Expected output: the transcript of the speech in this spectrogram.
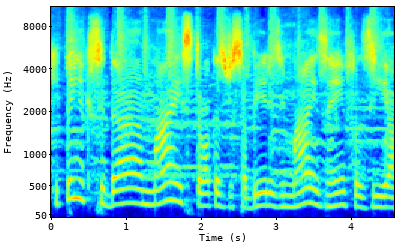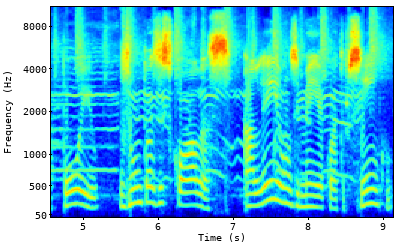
Que tenha que se dar mais trocas de saberes e mais ênfase e apoio junto às escolas. A Lei 11645,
